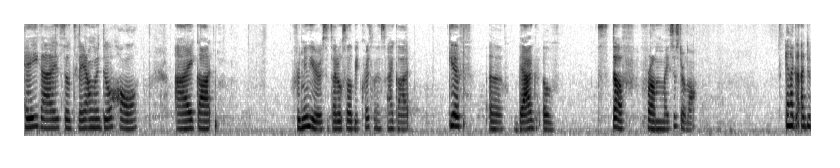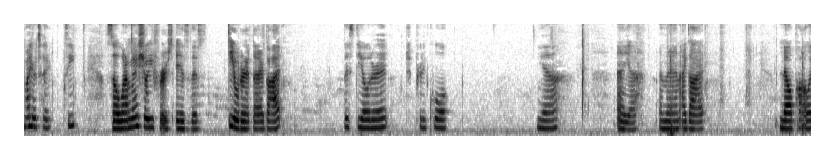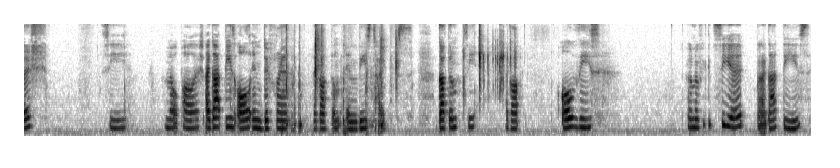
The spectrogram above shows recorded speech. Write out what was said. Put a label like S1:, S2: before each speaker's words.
S1: Hey guys, so today I'm going to do a haul. I got, for New Year's, since I don't celebrate Christmas, I got gift, a bag of stuff from my sister-in-law. And I got, I did my hair today, see? So what I'm going to show you first is this deodorant that I got. This deodorant, which is pretty cool. Yeah. Uh, yeah. And then I got nail polish. See? Nail polish. I got these all in different, I got them in these types. I got them, see? I got all of these. I don't know if you can see it, but I got these.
